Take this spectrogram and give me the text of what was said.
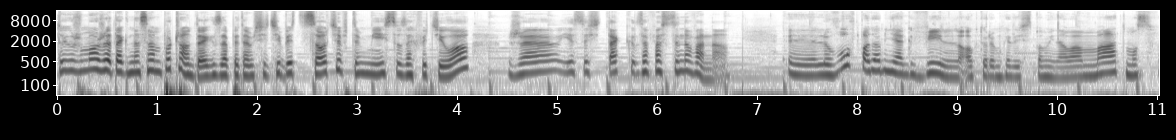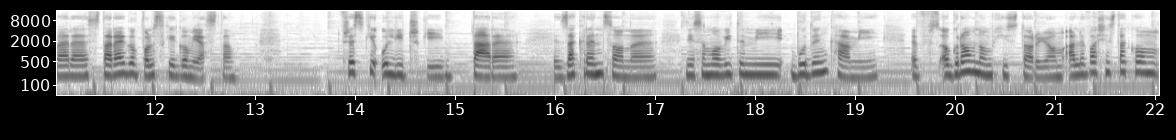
To już może tak na sam początek zapytam się ciebie, co cię w tym miejscu zachwyciło, że jesteś tak zafascynowana? Y, Lwów, podobnie jak Wilno, o którym kiedyś wspominałam, ma atmosferę starego polskiego miasta. Wszystkie uliczki, tare, zakręcone, niesamowitymi budynkami, z ogromną historią, ale właśnie z taką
